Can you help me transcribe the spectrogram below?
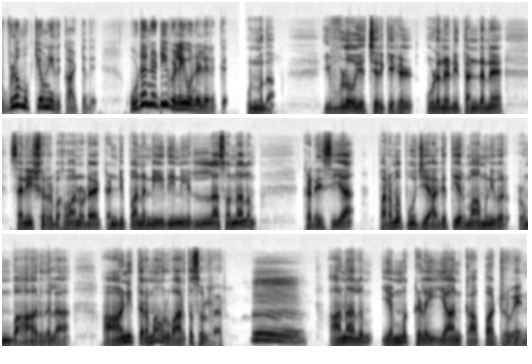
எவ்வளவு முக்கியம்னு இது காட்டுது. உடனடி விளைவுணல் இருக்கு. உண்மைதான். இவ்ளோ எச்சரிக்கைகள் உடனடி தண்டனை சனீஸ்வரர் பகவானோட கண்டிப்பான நீதின்னு எல்லாம் சொன்னாலும் கடைசியா பரம பூஜ்ய அகத்தியர் மாமுனிவர் ரொம்ப ஆறுதலா ஆணித்தரமா ஒரு வார்த்தை சொல்றார். ஆனாலும் எம்மக்களை யான் காப்பாற்றுவேன்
